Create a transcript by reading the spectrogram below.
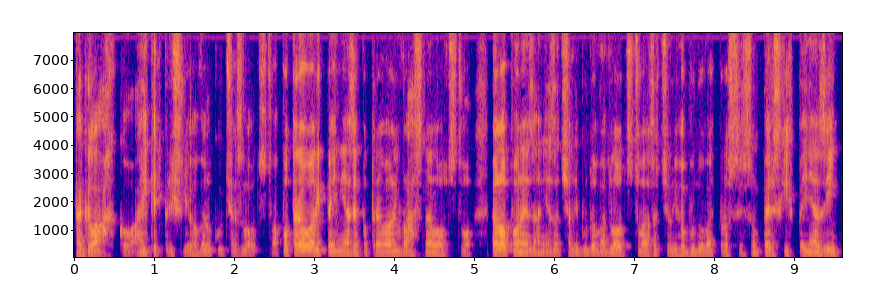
tak ľahko, aj keď prišli o veľkú časť lodstva. Potrebovali peniaze, potrebovali vlastné lodstvo. Peloponézania začali budovať lodstvo a začali ho budovať prostredstvom perských peňazí.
